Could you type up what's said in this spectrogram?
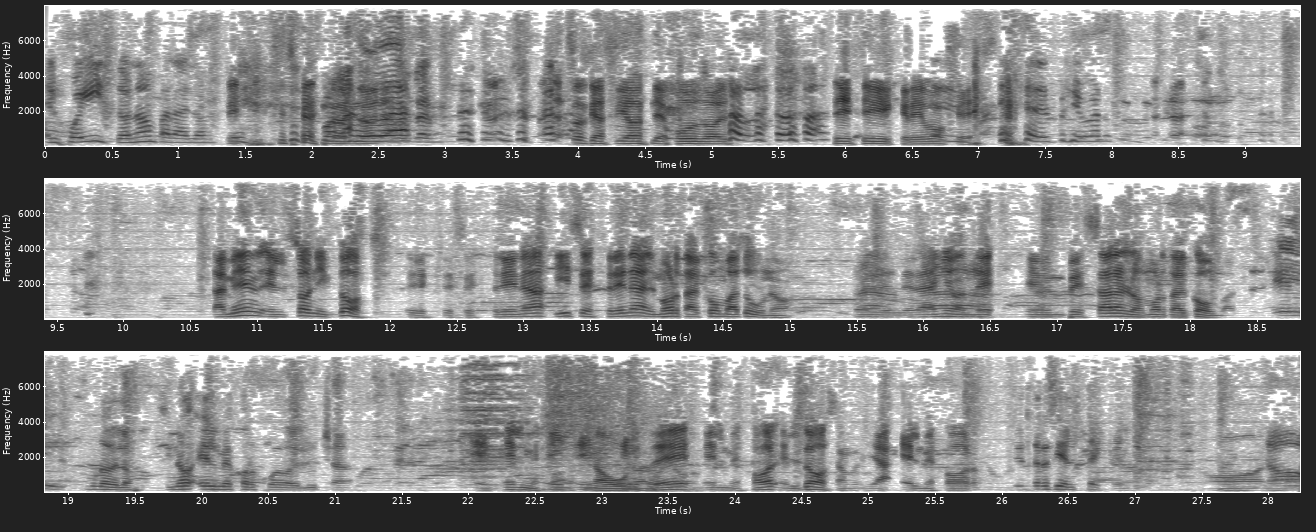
el jueguito, ¿no? Para los que, Sí. por No, las no, dudas, La asociación de fútbol. por las dudas, Sí, sí, creemos que. el primer También el Sonic 2 este, se estrena y se estrena el Mortal Kombat 1. Fue el, el año donde empezaron los Mortal Kombat. El, uno de los, si no el mejor juego de lucha. El, el mejor, El- el- no el uno de, el mejor, el 2 en realidad, el mejor. Entre sí el Tekken. No, no.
